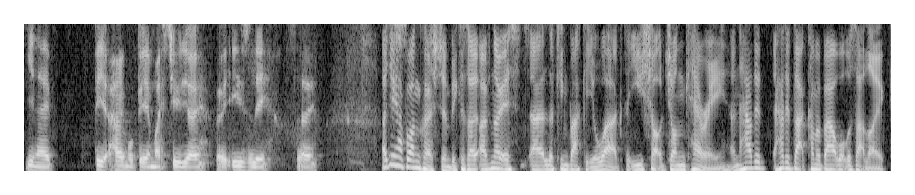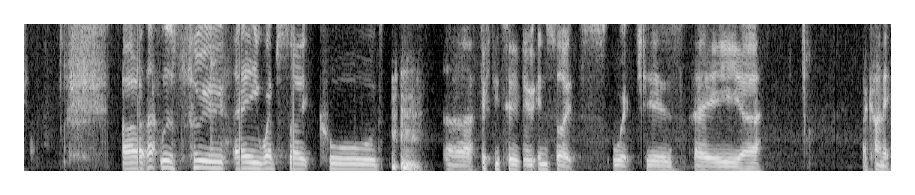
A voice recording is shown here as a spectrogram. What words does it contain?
you know, be at home or be in my studio very easily. So. I do have one question because I, have noticed, uh, looking back at your work, that you shot John Kerry, and how did how did that come about? What was that like? Uh, that was through a website called uh, 52 Insights, which is a uh, a kind of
